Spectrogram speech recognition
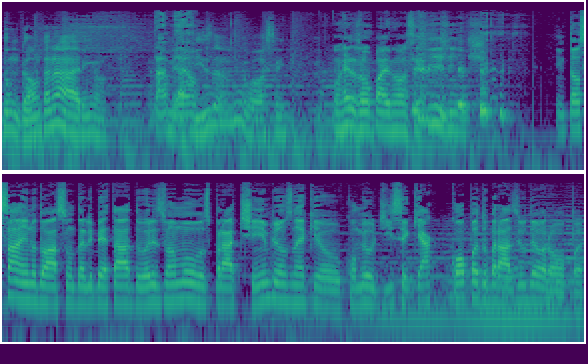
Dungão tá na área, hein, ó. Tá Já mesmo. fiz o negócio, hein. Vamos rezar um Pai Nosso aqui, gente? Então, saindo do assunto da Libertadores, vamos pra Champions, né? Que, eu, como eu disse aqui, é a Copa do Brasil da Europa.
